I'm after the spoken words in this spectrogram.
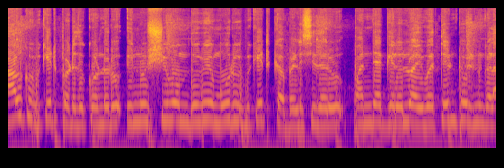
ನಾಲ್ಕು ವಿಕೆಟ್ ಪಡೆದುಕೊಂಡರು. ಇನ್ನು ಶಿವಂ ದುಬೆ ಮೂರು ವಿಕೆಟ್ ಕಬಳಿಸಿದರು. ಪಂದ್ಯ ಗೆಲ್ಲಲು ಐವತ್ತೆಂಟು ರನ್ಗಳ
